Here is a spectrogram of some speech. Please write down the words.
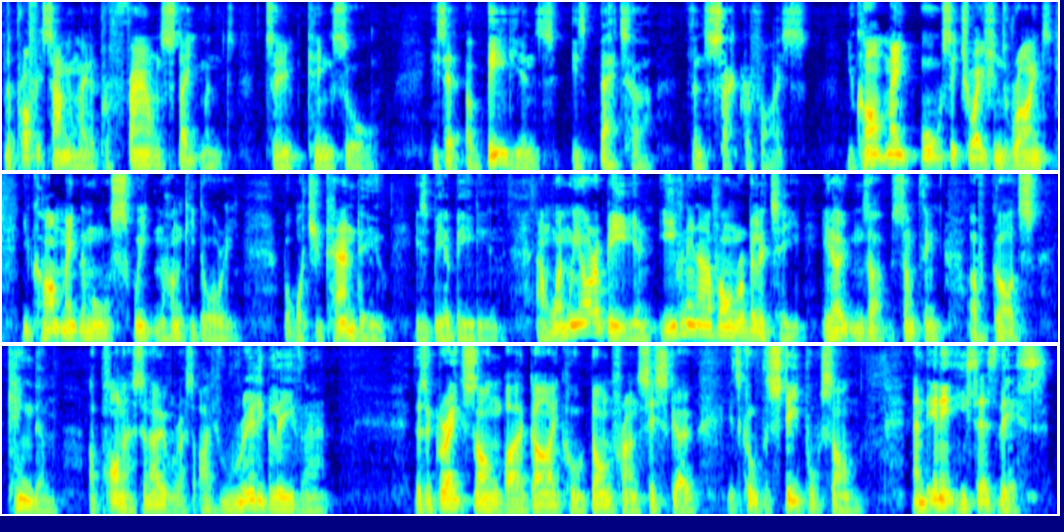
the prophet Samuel made a profound statement to King Saul. He said, Obedience is better than sacrifice. You can't make all situations right, you can't make them all sweet and hunky dory, but what you can do is be obedient. And when we are obedient, even in our vulnerability, it opens up something of God's kingdom upon us and over us. I really believe that. There's a great song by a guy called Don Francisco. It's called the Steeple Song. And in it, he says this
